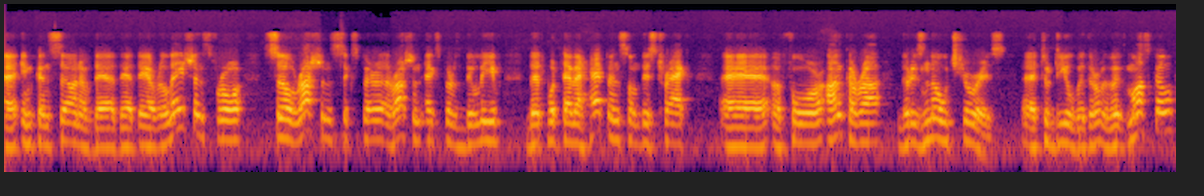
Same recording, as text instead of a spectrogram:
uh, in concern of their, their, their relations. For so Russians exper- Russian experts believe that whatever happens on this track uh, for Ankara, there is no choice uh, to deal with with Moscow,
